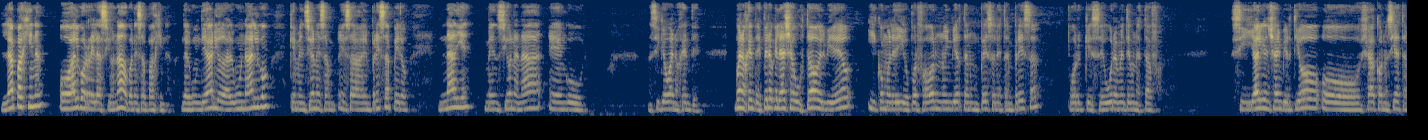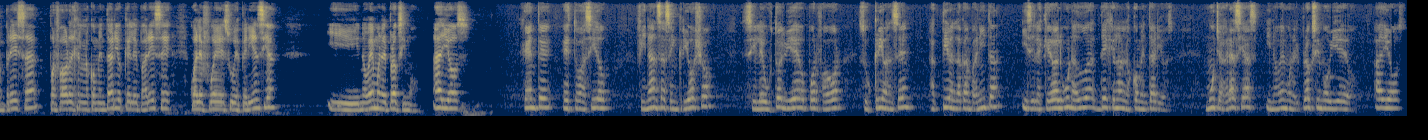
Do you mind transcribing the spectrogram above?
la página o algo relacionado con esa página, de algún diario, de algún algo que mencione esa, esa empresa, pero nadie menciona nada en Google. Así que bueno, gente. Bueno, gente, espero que les haya gustado el video y como le digo, por favor no inviertan un peso en esta empresa porque seguramente es una estafa. Si alguien ya invirtió o ya conocía esta empresa, por favor dejen en los comentarios qué le parece, cuál fue su experiencia y nos vemos en el próximo. Adiós. Gente, esto ha sido Finanzas en Criollo. Si les gustó el video, por favor, suscríbanse, activen la campanita y si les quedó alguna duda, déjenlo en los comentarios. Muchas gracias y nos vemos en el próximo video. Adiós.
